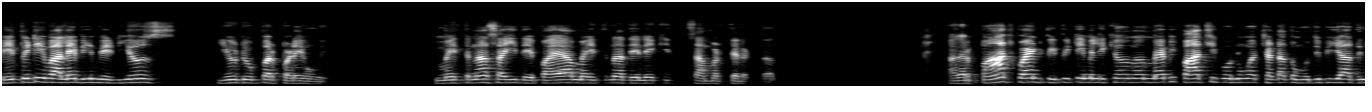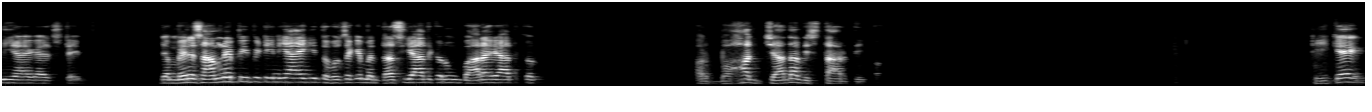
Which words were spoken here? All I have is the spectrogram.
पीपीटी वाले भी वीडियोस यूट्यूब पर पड़े हुए मैं इतना सही दे पाया, मैं इतना देने की सामर्थ्य रखता था। अगर पाँच पॉइंट पीपीटी में लिखे हो, मैं मैं भी पाँच ही बोलूँगा, छठा तो मुझे भी याद नहीं आएगा इस टाइम जब मेरे सामने पीपीटी नहीं आएगी तो हो सके मैं दस याद करूँ, बारह याद करूँ, और बहुत ज़्यादा विस्तार दे पाऊँ। ठीक है?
